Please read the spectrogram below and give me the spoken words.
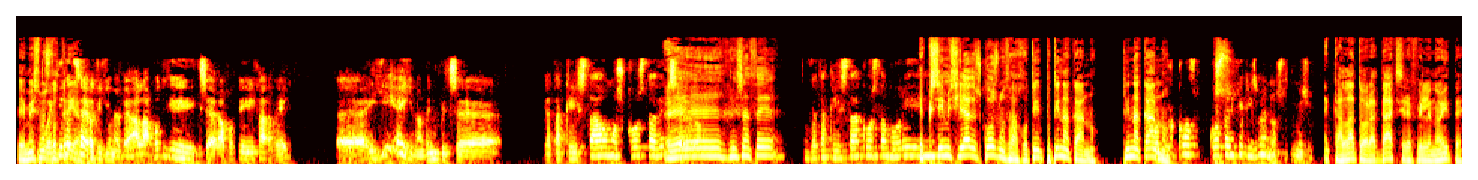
Εμείς Που είμαστε εκεί στο δεν 3. ξέρω τι γίνεται. Αλλά από ό,τι ξέρω, από ό,τι είχα δει, ε, γη- έγιναν. Δεν υπήρξε. Για τα κλειστά όμως Κώστα δεν ξέρω. Ε, Χρυσανθέ, Για τα κλειστά Κώστα μπορεί. 6.500 κόσμο θα έχω. Τι, τι να κάνω; Τι να Ότι κάνω; Κώσ- Κώστα είναι και κλεισμένος, σου θυμίζω. Ε, καλά τώρα, εντάξει ρε φίλε, εννοείται.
